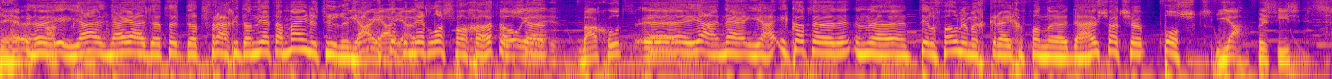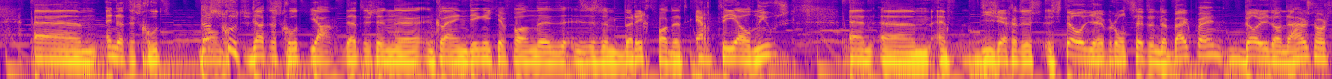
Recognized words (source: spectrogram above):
Uh, ja, nou ja, dat, dat vraag je dan net aan mij natuurlijk. Ja, ja, ik heb ja. er net last van gehad. Dus, oh ja, maar goed. Ja, nee, ja, ik had een telefoonnummer gekregen van de huisartsenpost. Ja, precies. Um, en dat is goed. Dat is goed. Dat is goed, ja. Dat is een, een klein dingetje van... Het is een bericht van het RTL Nieuws. En, um, en die zeggen dus, stel je hebt een ontzettende buikpijn... bel je dan de huisarts,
